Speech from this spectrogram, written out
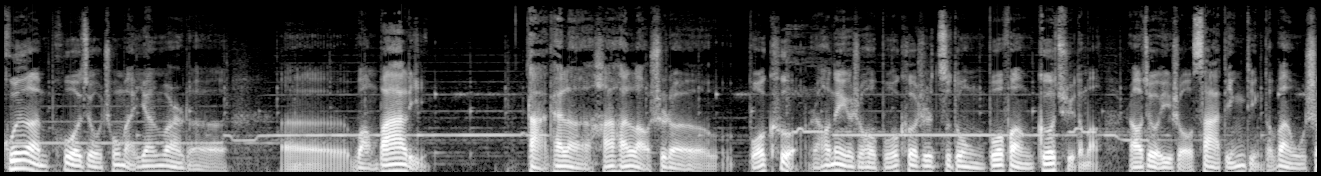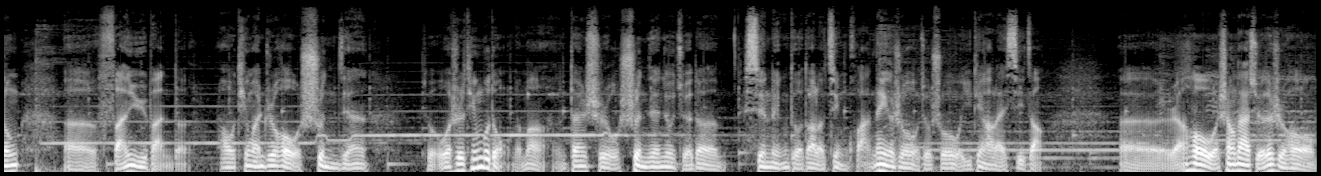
昏暗破旧、充满烟味儿的呃网吧里打开了韩寒老师的博客，然后那个时候博客是自动播放歌曲的嘛，然后就有一首萨顶顶的《万物生》，呃梵语版的，然后听完之后瞬间。就我是听不懂的嘛，但是我瞬间就觉得心灵得到了净化。那个时候我就说我一定要来西藏，呃，然后我上大学的时候，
